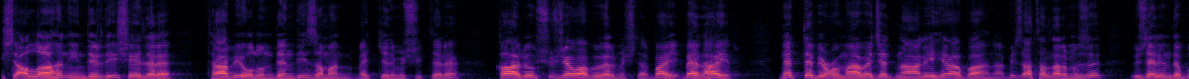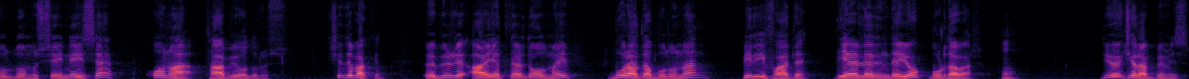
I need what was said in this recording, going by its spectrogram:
işte Allah'ın indirdiği şeylere tabi olun dendiği zaman Mekkeli müşriklere galu şu cevabı vermişler. Bay, bel hayır. Nettebi'u ma vecedna aleyhi abana. Biz atalarımızı üzerinde bulduğumuz şey neyse ona tabi oluruz. Şimdi bakın öbür ayetlerde olmayıp burada bulunan bir ifade. Diğerlerinde yok, burada var. Hı. Diyor ki Rabbimiz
